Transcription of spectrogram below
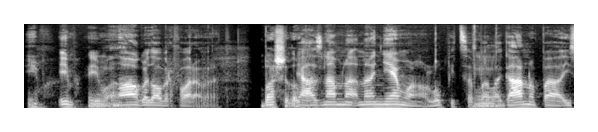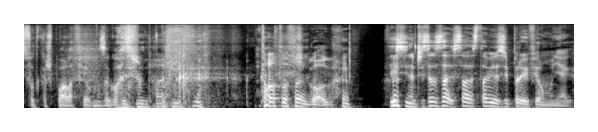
Ima. Ima. Ima. Mnogo dobra fora, brate. Baš je dobro. Ja znam na, na njemu, ono, lupica, Mm. pa lagano, pa isfotkaš pola filma za godinu dana. To, to sam gog. Ti si, znači, sad, sad stavio si prvi film u njega.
